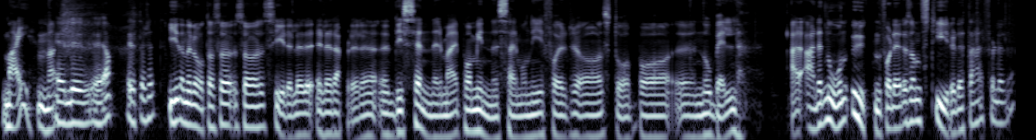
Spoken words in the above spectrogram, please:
meg. Nei. Eller, ja, rett og slett. I denne låta så, så sier dere, eller rapper dere, de sender meg på minneseremoni for å stå på uh, Nobel. Er, er, det noen utenfor dere som styrer dette her, føler dere?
